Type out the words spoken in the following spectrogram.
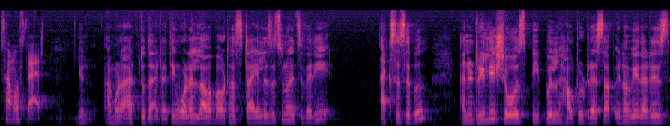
some of that. You kn- I'm going to add to that. I think what I love about her style is it's you know it's very accessible, and it really shows people how to dress up in a way that is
